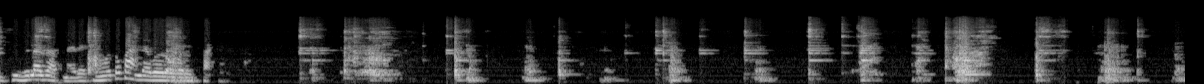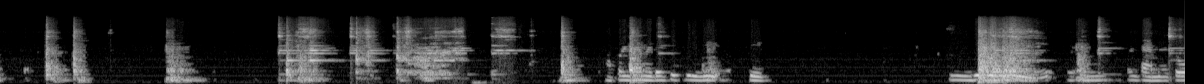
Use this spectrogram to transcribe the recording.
शिजला जात नाही. त्याच्यामुळे तो कांद्याबरोबरच टाकायचा आपण टॅमॅटोची प्युरी ते प्युरी केलेली आहे त्याच्यामुळे आपण टॅमॅटो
